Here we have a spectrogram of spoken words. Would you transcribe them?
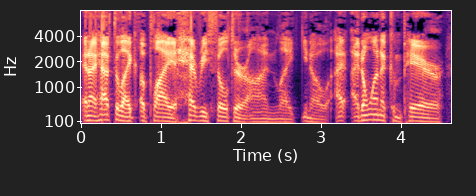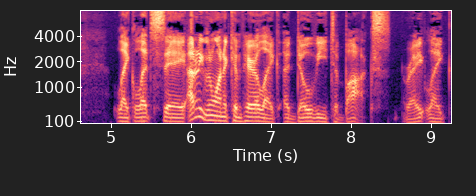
and I have to like apply a heavy filter on like you know I, I don't want to compare like let's say I don't even want to compare like Adobe to Box right like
